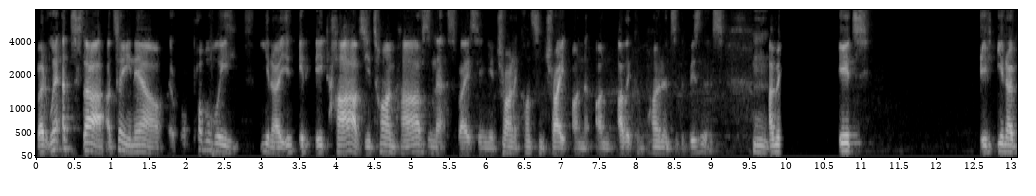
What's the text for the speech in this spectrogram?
But when, at the start, I'll tell you now, probably you know, it, it, it, halves, your time halves in that space and you're trying to concentrate on, on other components of the business. Mm. I mean, it's, it, you know,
